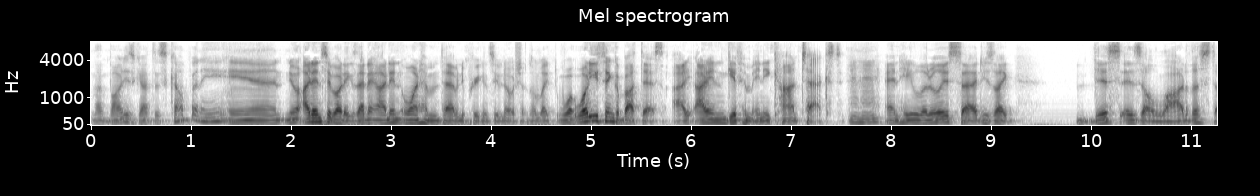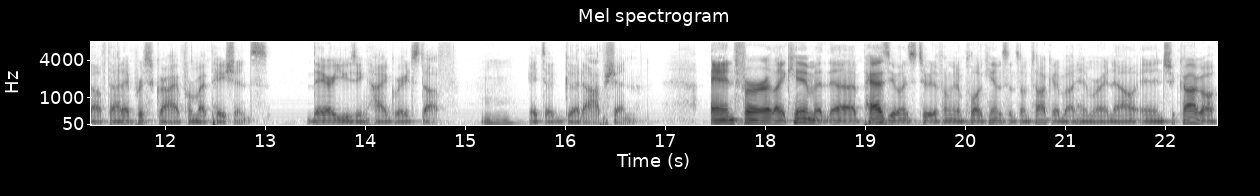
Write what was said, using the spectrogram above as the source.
my buddy's got this company, and you know, I didn't say buddy because I didn't I didn't want him to have any preconceived notions. I'm like, what, what do you think about this? I, I didn't give him any context, and he literally said, he's like, this is a lot of the stuff that I prescribe for my patients. They are using high grade stuff. It's a good option. And for like him at the Pazio Institute, if I'm going to plug him since I'm talking about him right now in Chicago,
